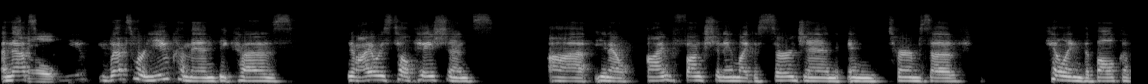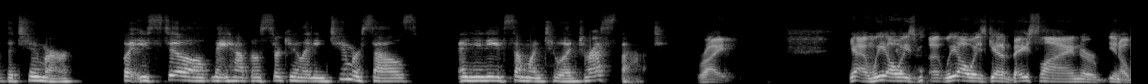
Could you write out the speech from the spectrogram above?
and that's so, you, that's where you come in because you know, I always tell patients, uh, you know, I'm functioning like a surgeon in terms of killing the bulk of the tumor, but you still may have those circulating tumor cells and you need someone to address that. Right. Yeah, and we always uh, we always get a baseline, or you know,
